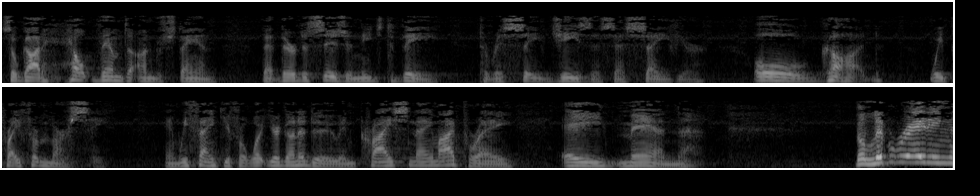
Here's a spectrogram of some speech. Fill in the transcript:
So God, help them to understand that their decision needs to be to receive Jesus as Savior. Oh God, we pray for mercy. And we thank you for what you're going to do. In Christ's name I pray. Amen. The liberating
